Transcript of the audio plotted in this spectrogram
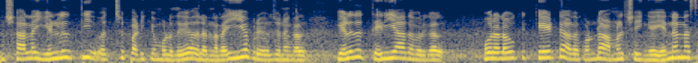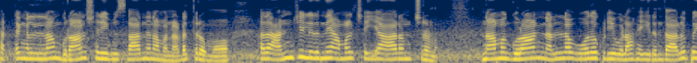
இன்ஷால்லா எழுதி வச்சு படிக்கும் பொழுது அதில் நிறைய பிரயோஜனங்கள். எழுத தெரியாதவர்கள் ஓரளவுக்கு கேட்டு அதை கொண்டு அமல் செய்யுங்க. என்னென்ன சட்டங்கள்லாம் குரான் ஷரீஃபு சார்ந்து நம்ம நடத்துகிறோமோ அதை அஞ்சிலிருந்தே அமல் செய்ய ஆரம்பிச்சிடணும். நாம் குரான் நல்லா ஓதக்கூடியவர்களாக இருந்தாலும் இப்போ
